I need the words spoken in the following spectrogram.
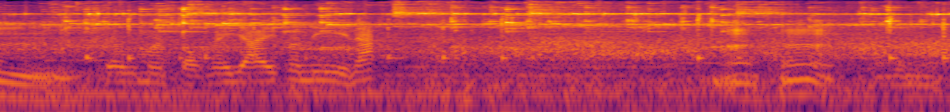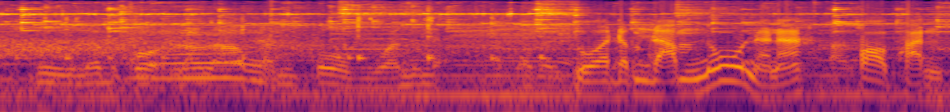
ม เดี๋ยวมันตกในใยเขานี่นะ อืมอืมมันดูแล้วมันก็แล้วเรากันโป่งหัวนี่แหละเอาไปตัวดำๆนู่นน่ะนะพ่อพันธุ์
